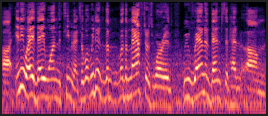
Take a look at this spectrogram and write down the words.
Uh, anyway, they won the team event. So what we did, the, what the Masters were is we ran events that had um,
